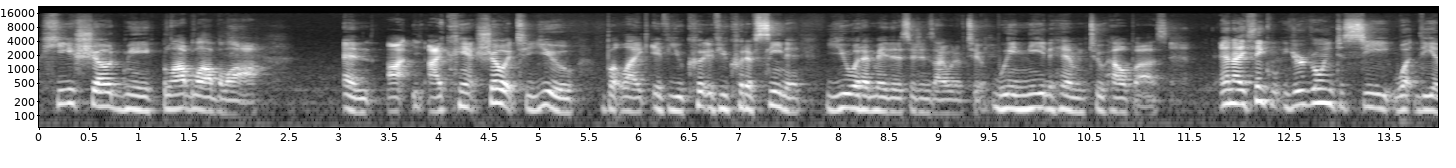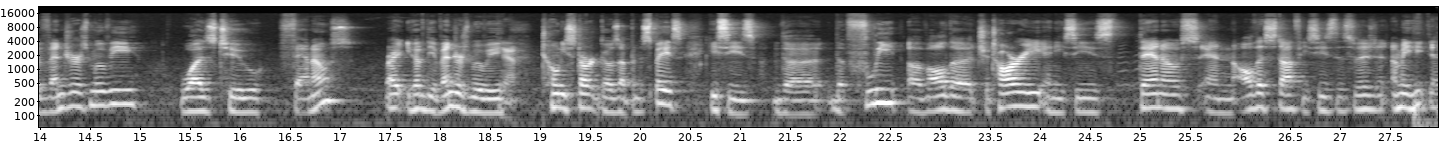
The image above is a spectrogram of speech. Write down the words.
he showed me blah blah blah, and I I can't show it to you. But like, if you could, if you could have seen it, you would have made the decisions. I would have too. We need him to help us. And I think you're going to see what the Avengers movie was to Thanos, right? You have the Avengers movie. Yeah. Tony Stark goes up into space. He sees the the fleet of all the Chitauri, and he sees Thanos and all this stuff. He sees this vision. I mean, he, uh,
